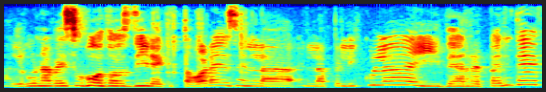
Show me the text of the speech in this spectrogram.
alguna vez hubo dos directores en la, en la película y de repente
